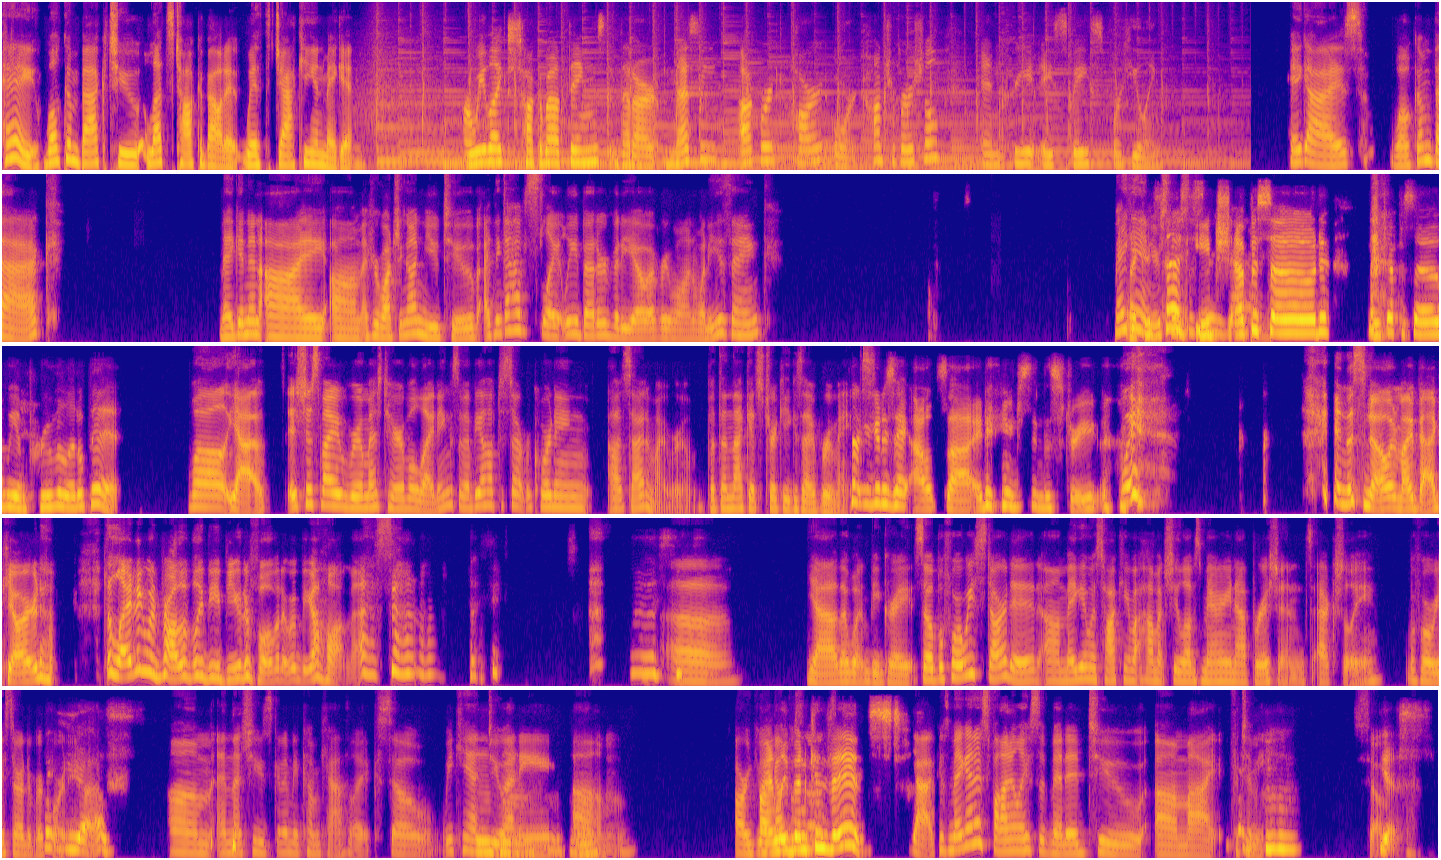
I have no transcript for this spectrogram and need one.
Hey, welcome back to Let's Talk About It with Jackie and Megan. Where we like to talk about things that are messy, awkward, hard, or controversial and create a space for healing. Hey guys, welcome back. Megan and I, um, if you're watching on YouTube, I think I have slightly better video, everyone. What do you think? Megan, like you're said, each episode each episode we improve a little bit. Well, yeah, it's just my room has terrible lighting, so maybe I'll have to start recording outside of my room. But then that gets tricky because I have roommates. you're gonna say outside. you're just in the street. Wait. in the snow in my backyard. The lighting would probably be beautiful, but it would be a hot mess. uh yeah, that wouldn't be great. So before we started, um, Megan was talking about how much she loves Marian apparitions, actually before we started recording. Yes. Um, and that she's gonna become Catholic. So we can't mm-hmm, do any mm-hmm. um arguing. Finally been convinced. Yeah, because Megan is finally submitted to um my to me. So yes.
